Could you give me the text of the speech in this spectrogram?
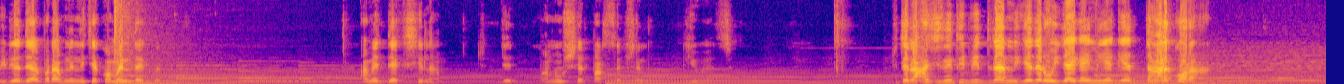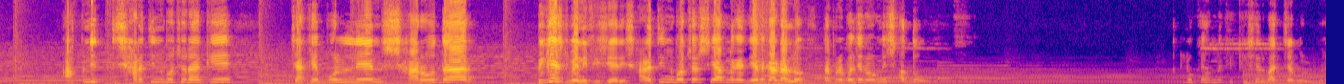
ভিডিও দেওয়ার পরে আপনি নিচে কমেন্ট দেখবেন। আমি দেখছিলাম যে মানুষের পারসেপশন কি হয়েছে। যদি রাজনীতিবিদরা নিজেদের ওই জায়গায় নিয়ে গিয়ে দাঁড় করান আপনি সাড়ে তিন বছর আগে যাকে বললেন সারদার বিগেস্ট বেনিফিশিয়ারি সাড়ে তিন বছর সে আপনাকে জেল কাটালো তারপরে বলছেন উনি সাধু। লোকে আপনাকে কিসের বাচ্চা বলবে?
